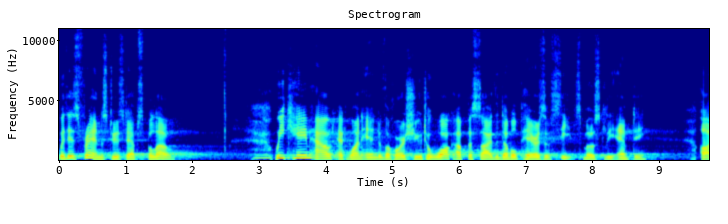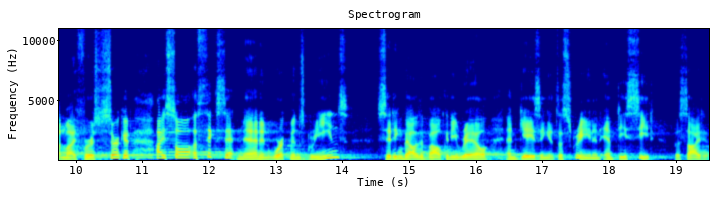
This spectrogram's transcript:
with his friends two steps below. We came out at one end of the horseshoe to walk up beside the double pairs of seats, mostly empty. On my first circuit, I saw a thick set man in workman's greens sitting by the balcony rail and gazing at the screen, an empty seat beside him.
